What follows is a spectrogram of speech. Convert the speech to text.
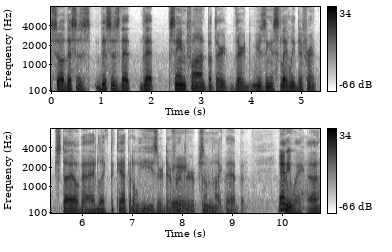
So this is this is that that same font, but they're they're using a slightly different style guide, like the capital E's are different or something like that. But anyway, uh,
